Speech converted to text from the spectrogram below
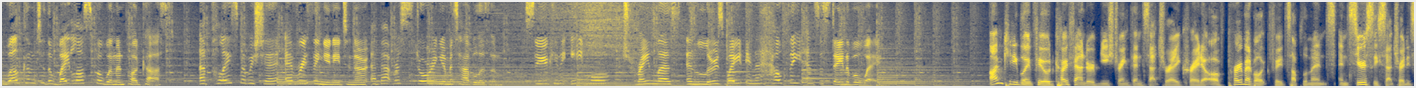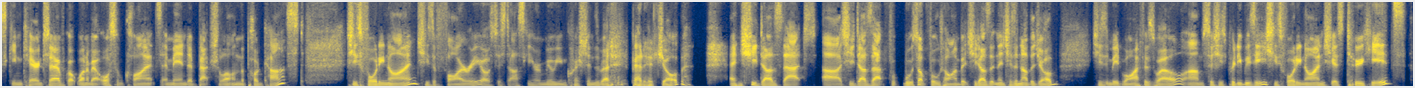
Welcome to the Weight Loss for Women podcast, a place where we share everything you need to know about restoring your metabolism so you can eat more, train less, and lose weight in a healthy and sustainable way. I'm Kitty Blomfield, co founder of New Strength and Saturée, creator of pro metabolic food supplements and seriously saturated skincare. And today I've got one of our awesome clients, Amanda Batchelor, on the podcast. She's 49. She's a fiery. I was just asking her a million questions about, about her job. And she does that. Uh, she does that. For, well, it's not full time, but she does it. And then she has another job. She's a midwife as well. Um, so she's pretty busy. She's 49. She has two kids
